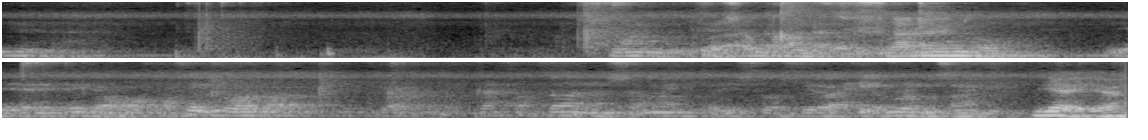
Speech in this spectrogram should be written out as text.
Yeah. Or some kind of a fan or. Yeah, I think, I think like, like, like, that's like furnace, I mean, that you're supposed to do like heat a room or something. Yeah, yeah.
